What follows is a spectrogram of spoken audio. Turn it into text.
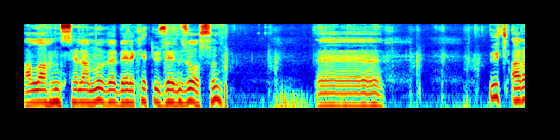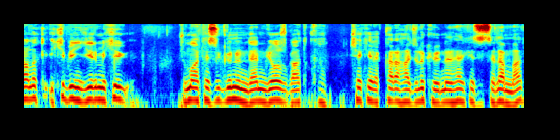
Allah'ın selamı ve bereketi üzerinize olsun. Ee, 3 Aralık 2022 Cumartesi gününden Yozgat Çekerek Karahacılı köyünden herkese selamlar.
